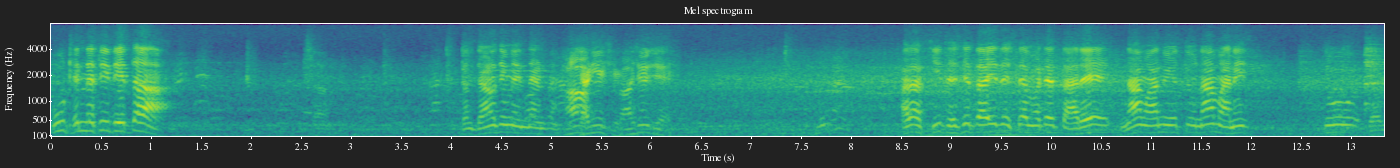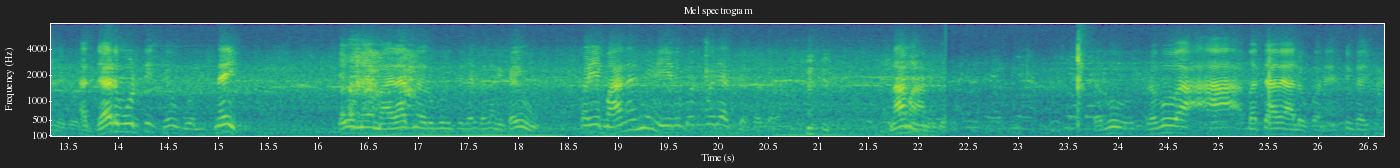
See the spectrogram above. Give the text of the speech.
પૂઠ નથી દેતા. તમે જાણો છો? અરે ચિત્ત હશે તારી દશા માટે તારે ના માનવું તું ના માનીશ. તું આ જડ મૂર્તિ છે એવું બોલીશ. નહીં. એવું મેં મહારાજ ને રૂબરૂ કહ્યું. પણ એ માને નહીં એ લોકો મજા જ કરતા હતા. ના માને. પ્રભુ પ્રભુ આ બતાવે આ લોકોને. શું કહ્યું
